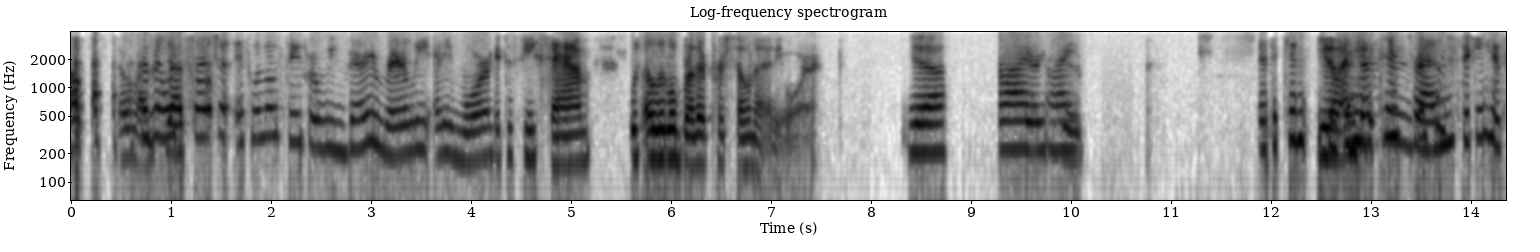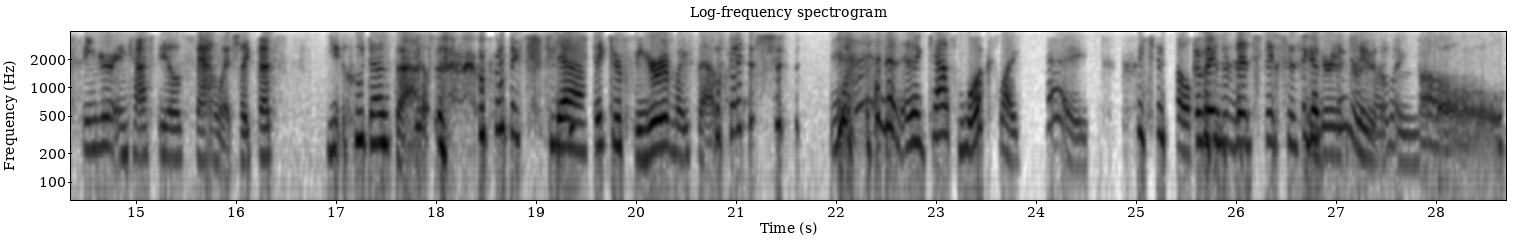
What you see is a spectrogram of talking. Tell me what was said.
oh, right. Because it was yes. such a, it's one of those things where we very rarely anymore get to see Sam with a little brother persona anymore. Yeah, right, very right. cute. And to con- You know, and continue just the him, just him sticking his finger in Castiel's sandwich, like that's you, who does that? like, Yeah. just stick your finger in my sandwich. yeah, and then and then Cass looks like, hey, you know, And then, then sticks his Stick his finger in it finger in too. I'm like, food. oh,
